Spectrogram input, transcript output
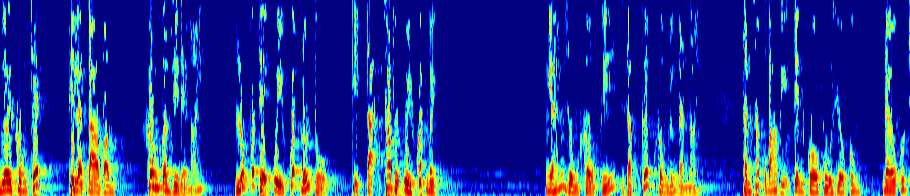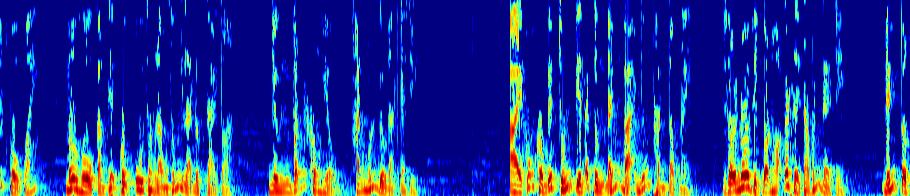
Người không chết thì là tà vong, Không còn gì để nói. Lúc có thể ủy khuất đối thủ Thì tại sao phải ủy khuất mình? Nghe hắn dùng khẩu khí Giặc cướp không đứng đắn nói, Thần sắc của ba vị tiên cô phù diêu cung Đều có chút cổ quái, Mơ hồ cảm thấy cục u trong lòng giống như là được giải tỏa. Nhưng vẫn không hiểu Hắn muốn biểu đạt cái gì. Ai cũng không biết chúng tiên đã từng đánh bại những thần tộc này. Rồi nô dịch bọn họ đã xảy ra vấn đề gì? Đến tột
